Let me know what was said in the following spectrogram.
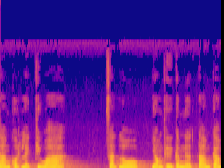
ตามกฎเหล็กที่ว่า สัตว์โลกย่อมถือกำเนิดตามกรรม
